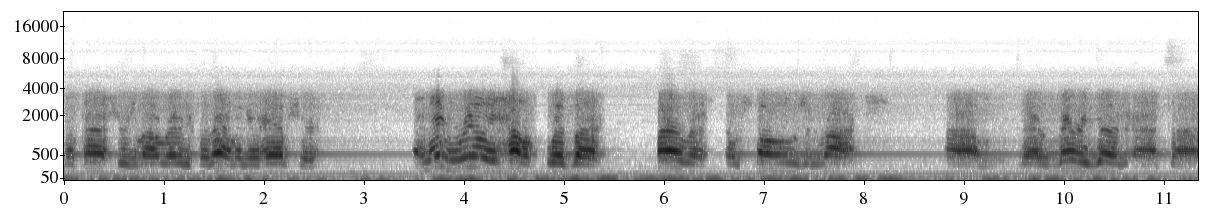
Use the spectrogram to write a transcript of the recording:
the pasture is about ready for them in New Hampshire. And they really help with uh, harvest of stones and rocks. Um, they're very good at uh,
